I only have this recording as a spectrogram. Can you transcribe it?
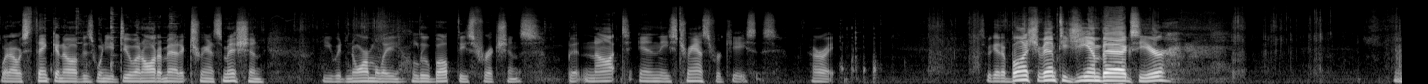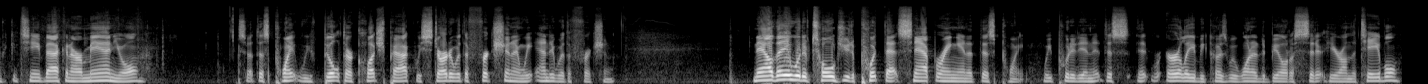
What I was thinking of is when you do an automatic transmission, you would normally lube up these frictions, but not in these transfer cases. All right. So we got a bunch of empty GM bags here. And we continue back in our manual. So at this point, we've built our clutch pack. We started with a friction and we ended with a friction. Now they would have told you to put that snap ring in at this point. We put it in at this early because we wanted to be able to sit it here on the table.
